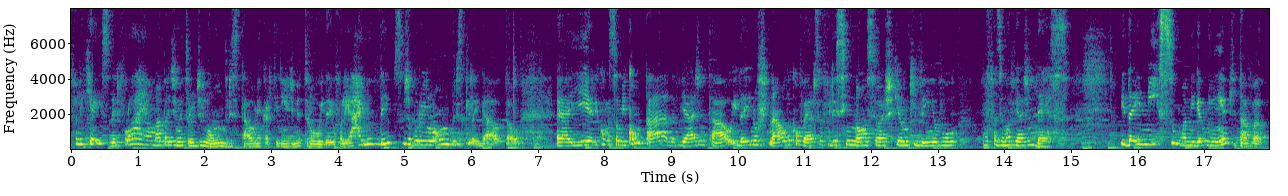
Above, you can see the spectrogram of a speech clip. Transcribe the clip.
falei, que é isso? Daí ele falou, ah, é o mapa de metrô de Londres e tal, minha carteirinha de metrô. E daí eu falei, ai meu Deus, você já morou em Londres, que legal e tal. Aí ele começou a me contar da viagem e tal. E daí no final da conversa eu falei assim, nossa, eu acho que ano que vem eu vou, vou fazer uma viagem dessa. E daí nisso, uma amiga minha que tava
